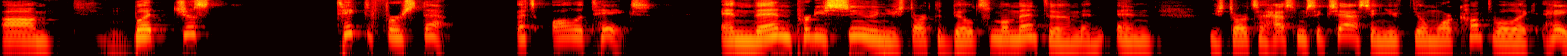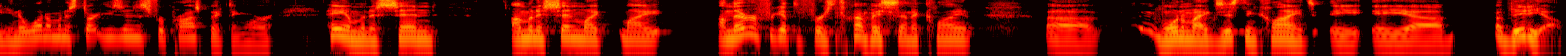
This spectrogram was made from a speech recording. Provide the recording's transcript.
Um, mm. But just take the first step. That's all it takes. And then pretty soon you start to build some momentum and, and you start to have some success and you feel more comfortable like, hey, you know what? I'm going to start using this for prospecting or, hey, I'm going to send, I'm going to send my, my, I'll never forget the first time I sent a client, uh, one of my existing clients, a, a, uh, a video.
